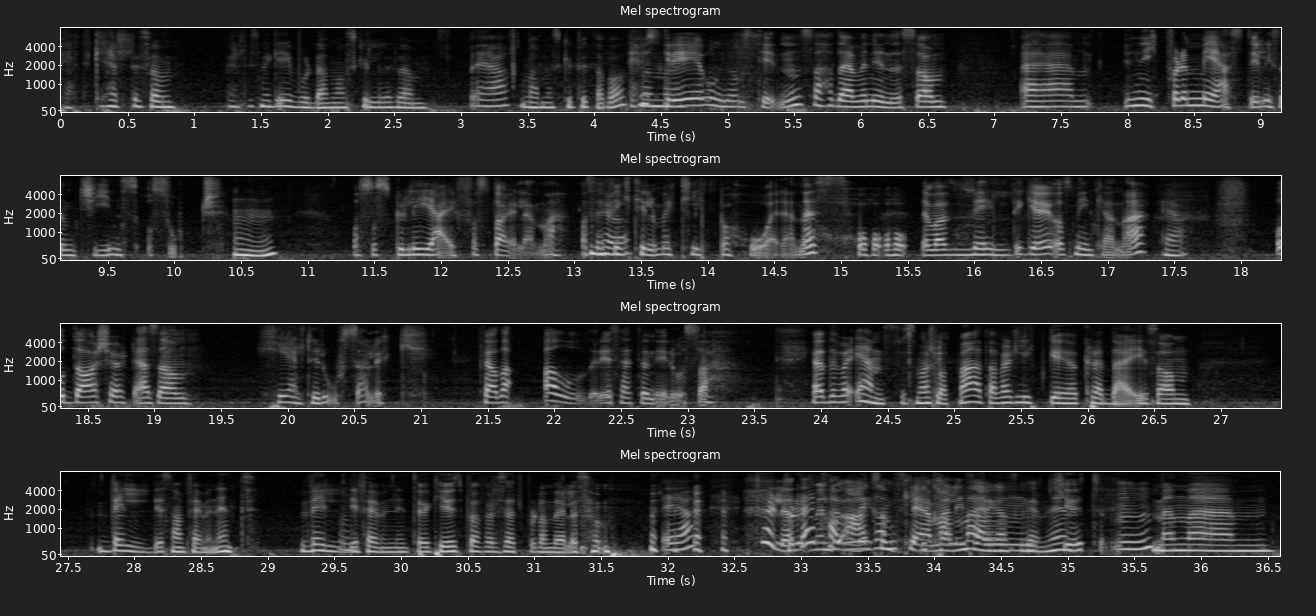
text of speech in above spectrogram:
Vet ikke helt liksom Vet liksom ikke hvordan man skulle liksom ja. Hva man skulle putta på. Jeg husker men, i ungdomstiden så hadde jeg en venninne som eh, Hun gikk for det meste i liksom jeans og sort. mm. Og så skulle jeg få style henne. Altså Jeg Ja. fikk til og med klippe håret hennes. Det var veldig gøy å sminke henne. Ja. Og da kjørte jeg sånn helt rosa look. For jeg hadde aldri sett henne i rosa. Ja, det var det eneste som har slått meg, at det har vært litt gøy å kle deg i sånn veldig sånn feminint. Veldig Mm. feminint og cute, bare for å sette hvordan det liksom Ja. Jeg føler at jeg kan liksom kle meg litt være sånn cute. Mm. Men um,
